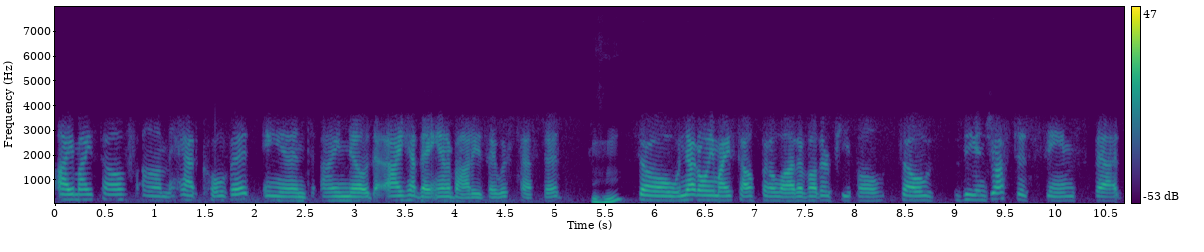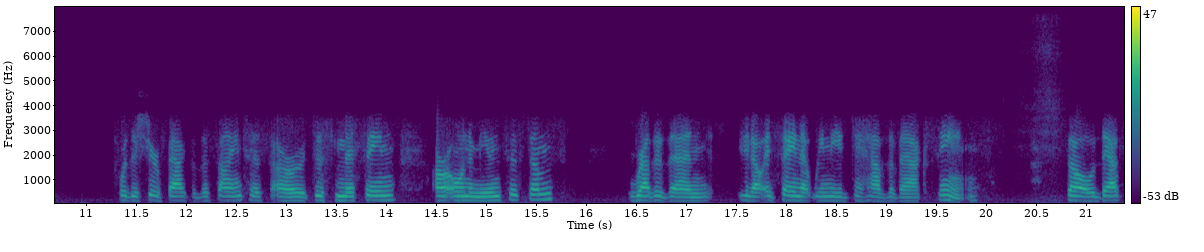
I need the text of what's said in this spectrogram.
I myself um, had COVID, and I know that I have the antibodies. I was tested. Mm-hmm. So not only myself, but a lot of other people. So the injustice seems that for the sheer fact that the scientists are dismissing our own immune systems rather than, you know, and saying that we need to have the vaccine. So that's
